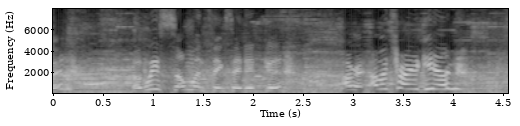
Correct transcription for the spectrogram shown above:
Good. At least someone thinks I did good. All right, I'm gonna try again.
